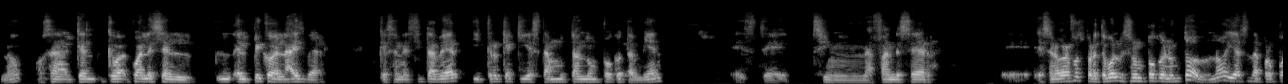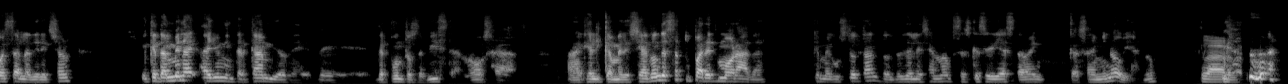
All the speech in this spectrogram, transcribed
¿no? O sea, qué, cu- cuál es el, el pico del iceberg que se necesita ver y creo que aquí está mutando un poco también, este, sin afán de ser eh, escenógrafos, pero te vuelves un poco en un todo, ¿no? Y esa es la propuesta de la dirección. Y que también hay, hay un intercambio de, de- de puntos de vista, ¿no? O sea, Angélica me decía, ¿dónde está tu pared morada? Que me gustó tanto. Entonces yo le decía, no, pues es que ese día estaba en casa de mi novia, ¿no? Claro,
